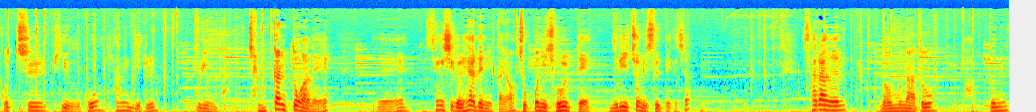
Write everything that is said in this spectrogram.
꽃을 피우고 향기를 뿌린다 잠깐 동안에 네, 생식을 해야 되니까요. 조건이 좋을 때, 물이 좀 있을 때, 그죠? 사랑은 너무나도 바쁜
